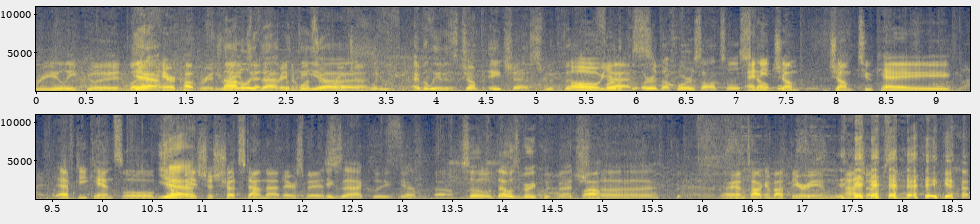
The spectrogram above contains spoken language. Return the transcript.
really good like yeah. air coverage. Not only that, Raven but wants the to approach uh, when he, I believe it's jump HS with the Oh, vertical yes. or the horizontal. Any jump jump 2K FD cancel, Yeah. jump H just shuts down that airspace. Exactly. Yeah. Wow. So that was a very quick match. Wow. Uh, All right, I'm talking about theory and matchups, and yeah.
